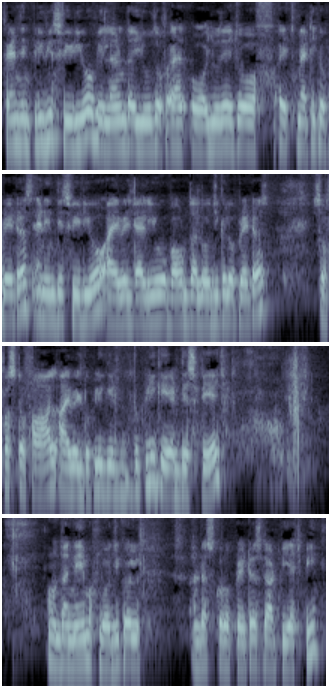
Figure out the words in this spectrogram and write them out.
friends in previous video we learned the use of uh, usage of arithmetic operators and in this video I will tell you about the logical operators. So first of all I will duplicate duplicate this page on the name of logical underscore operators.php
